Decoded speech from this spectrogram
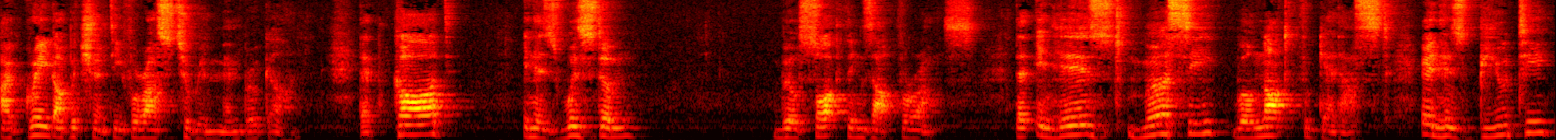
are a great opportunity for us to remember God. That God, in His wisdom, will sort things out for us. That in His mercy will not forget us. In His beauty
